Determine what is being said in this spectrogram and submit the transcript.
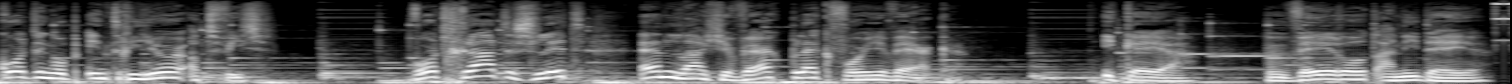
korting op interieuradvies. Word gratis lid en laat je werkplek voor je werken. IKEA, een wereld aan ideeën.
